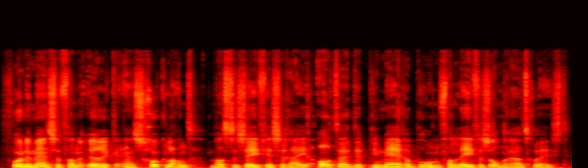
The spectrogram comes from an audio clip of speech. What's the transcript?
Voor de mensen van Urk en Schokland was de zeevisserij altijd de primaire bron van levensonderhoud geweest,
